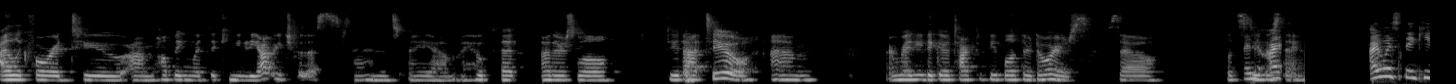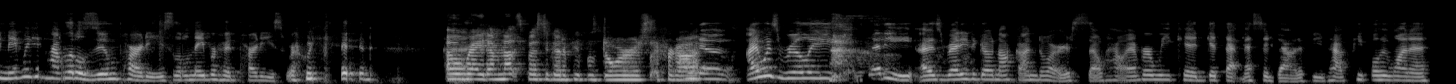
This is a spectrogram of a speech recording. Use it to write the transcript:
I look forward to um, helping with the community outreach for this. And I, um, I hope that others will do that too. Um, I'm ready to go talk to people at their doors. So let's And do this I- thing. I was thinking maybe we could have little Zoom parties, little neighborhood parties where we could. Oh, right. I'm not supposed to go to people's doors. I forgot. know, I was really ready. I was ready to go knock on doors. So however we could get that message out, if you have people who want to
